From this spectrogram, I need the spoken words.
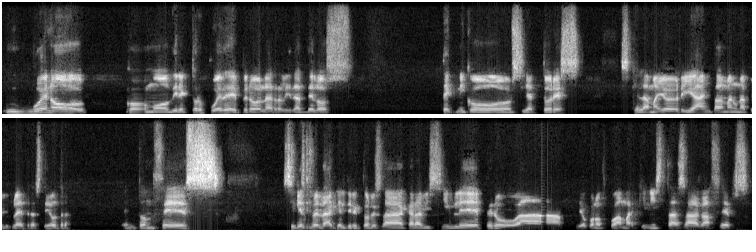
Bueno, como director puede, pero la realidad de los técnicos y actores que la mayoría empalman una película detrás de otra. Entonces, sí que es verdad que el director es la cara visible, pero yo conozco a maquinistas, a gaffers,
